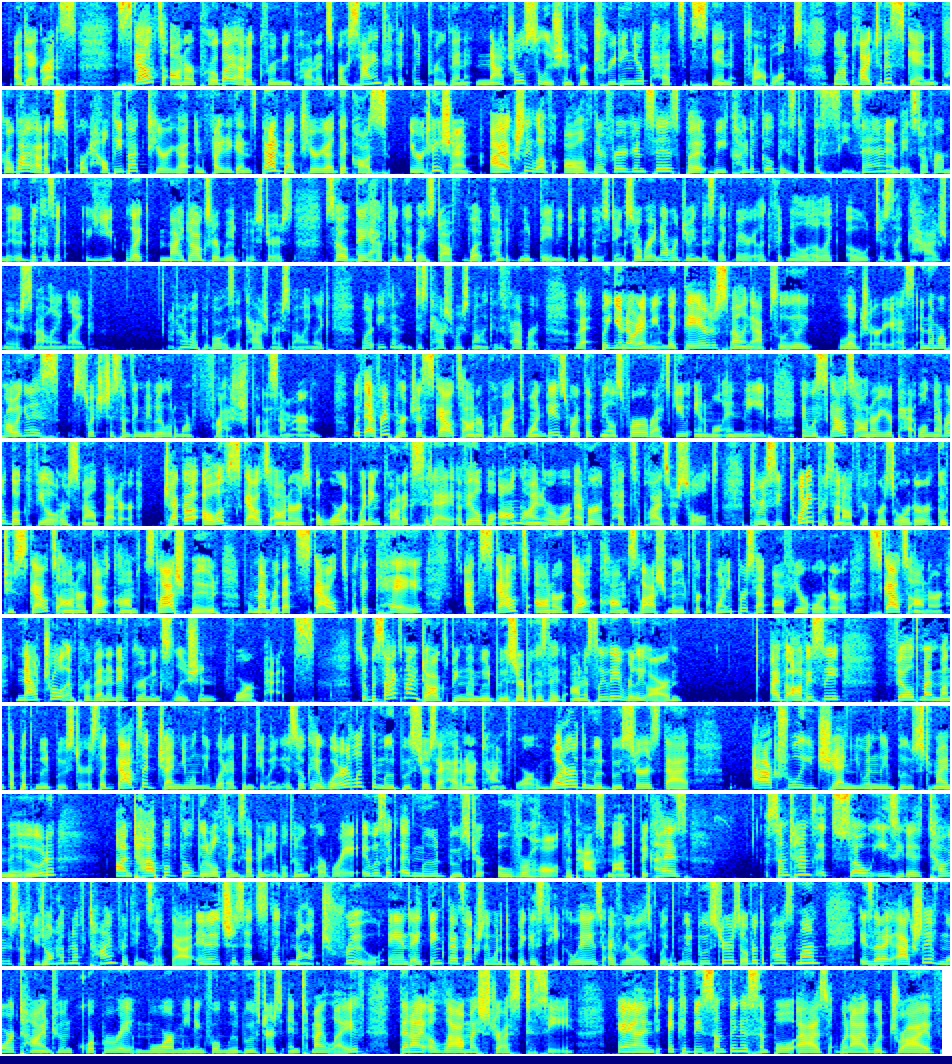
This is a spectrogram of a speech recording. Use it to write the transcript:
I digress. Scouts Honor probiotic grooming products are scientifically proven natural solution for treating your pet's skin problems. When applied to the skin, probiotics support healthy bacteria and fight against bad bacteria that cause irritation. I actually love all of their fragrances, but we kind of go based off the season and based off our mood because like you like my dogs are mood boosters. So they have to go based off what kind of mood they need to be boosting. So right now we're doing this like very like vanilla like oat just like cashmere smelling like I don't know why people always say cashmere smelling. Like, what even does cashmere smell like? It's fabric. Okay, but you know what I mean. Like, they are just smelling absolutely luxurious. And then we're probably going to s- switch to something maybe a little more fresh for the summer. With every purchase, Scouts Honor provides one day's worth of meals for a rescue animal in need. And with Scouts Honor, your pet will never look, feel, or smell better. Check out all of Scouts Honor's award winning products today, available online or wherever pet supplies are sold. To receive 20% off your first order, go to scoutshonor.com slash mood. Remember that's scouts with a K at scoutshonor.com slash mood for 20% off your order. Scouts Honor, natural and preventative grooming solution for pets. So besides my dogs being my mood booster, because like honestly they really are, I've obviously filled my month up with mood boosters. Like that's like genuinely what I've been doing is okay, what are like the mood boosters I haven't had time for? What are the mood boosters that actually genuinely boost my mood? On top of the little things I've been able to incorporate, it was like a mood booster overhaul the past month because sometimes it's so easy to tell yourself you don't have enough time for things like that. And it's just, it's like not true. And I think that's actually one of the biggest takeaways I've realized with mood boosters over the past month is that I actually have more time to incorporate more meaningful mood boosters into my life than I allow my stress to see. And it could be something as simple as when I would drive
